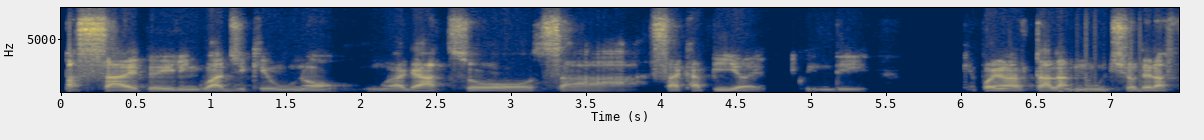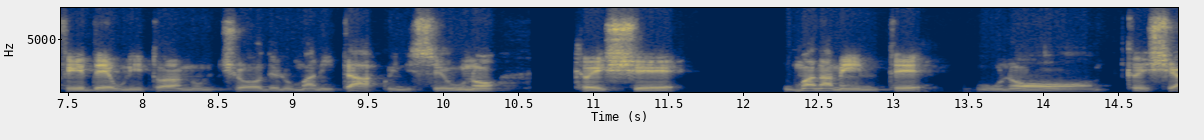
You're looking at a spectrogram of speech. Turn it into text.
passare per i linguaggi che uno, un ragazzo, sa, sa capire. Quindi che poi in realtà l'annuncio della fede è unito all'annuncio dell'umanità, quindi se uno cresce umanamente, uno cresce,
